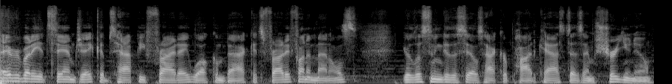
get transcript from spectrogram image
Hey, everybody, it's Sam Jacobs. Happy Friday. Welcome back. It's Friday Fundamentals. You're listening to the Sales Hacker podcast, as I'm sure you know.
